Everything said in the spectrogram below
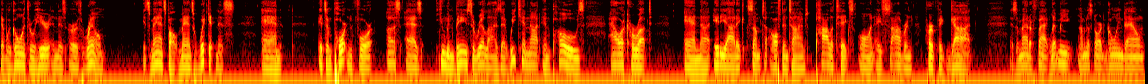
that we're going through here in this earth realm. It's man's fault, man's wickedness. And it's important for us as human beings to realize that we cannot impose our corrupt and uh, idiotic, some oftentimes politics on a sovereign, perfect God. As a matter of fact, let me. I'm going to start going down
